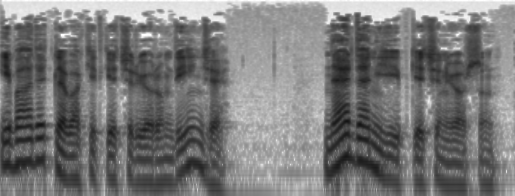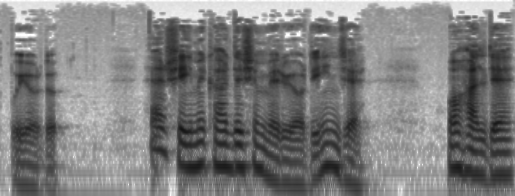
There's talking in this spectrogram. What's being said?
İbadetle vakit geçiriyorum deyince nereden yiyip geçiniyorsun buyurdu. Her şeyimi kardeşim veriyor deyince o halde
